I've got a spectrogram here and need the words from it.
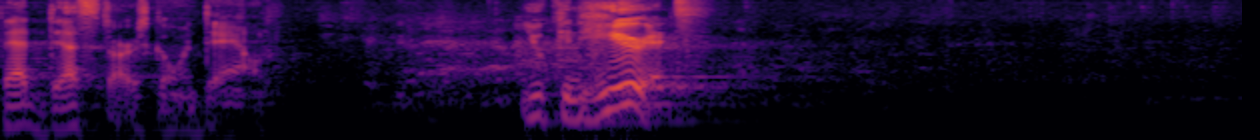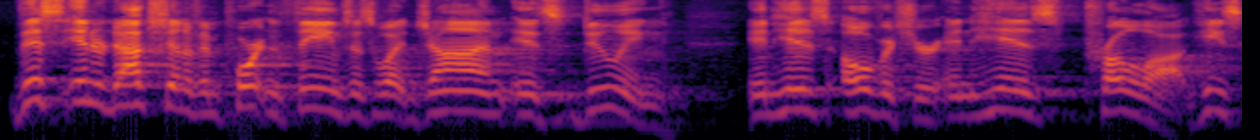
that Death Star is going down. You can hear it. This introduction of important themes is what John is doing in his overture, in his prologue. He's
